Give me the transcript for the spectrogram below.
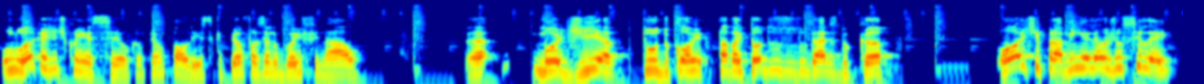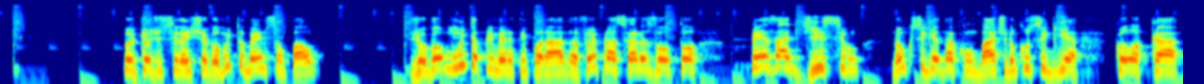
o Luan que a gente conheceu, campeão paulista, campeão fazendo gol em final, é, mordia tudo, corre, tava em todos os lugares do campo. Hoje, para mim, ele é um Jusilei. Porque o Jusilei chegou muito bem no São Paulo, jogou muito a primeira temporada, foi para as férias, voltou pesadíssimo, não conseguia dar combate, não conseguia colocar,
